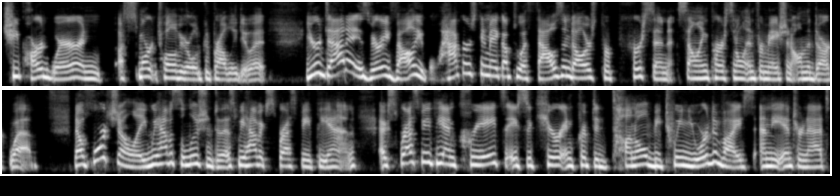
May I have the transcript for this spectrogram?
cheap hardware and a smart 12 year old could probably do it. Your data is very valuable. Hackers can make up to $1,000 per person selling personal information on the dark web. Now, fortunately, we have a solution to this. We have ExpressVPN. ExpressVPN creates a secure encrypted tunnel between your device and the internet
